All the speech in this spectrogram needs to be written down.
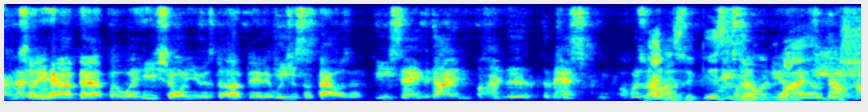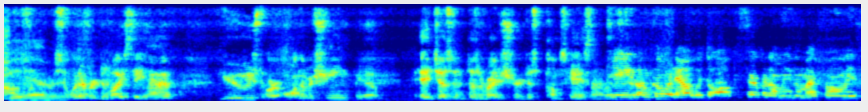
And that- So you have that, but what he's showing you is the updated, which is a thousand. He's saying the guy behind the, the mask was That on- is the- this is the telling you wildest $50,000 shit ever. So whatever device they have used or on the machine, Yep. it doesn't doesn't register. It just pumps gas not Dave, register. I'm going out with the officer, but I'm leaving my phone with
